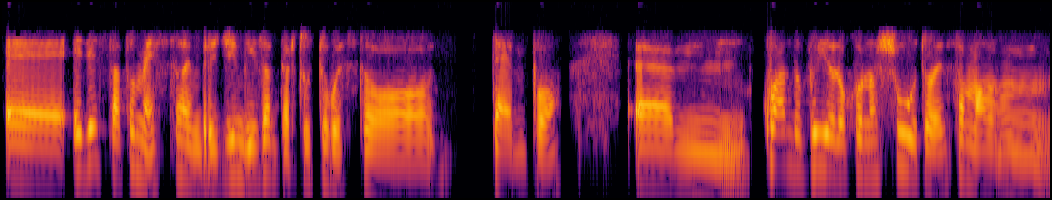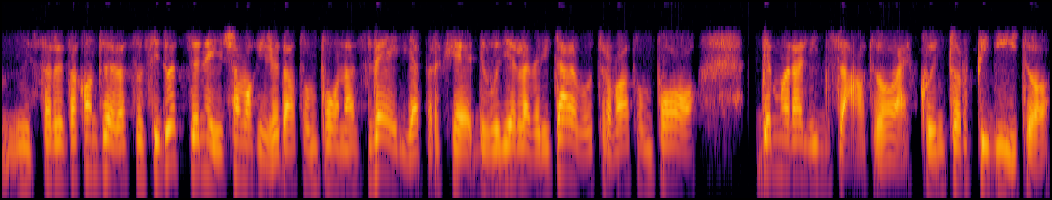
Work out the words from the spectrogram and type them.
eh, ed è stato messo in bridging visa per tutto questo tempo. Um, quando poi io l'ho conosciuto, insomma, um, mi sono resa conto della sua situazione, diciamo che gli ho dato un po' una sveglia perché devo dire la verità, l'avevo trovato un po' demoralizzato, ecco, intorpidito.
